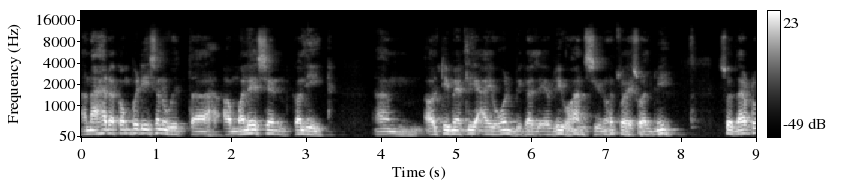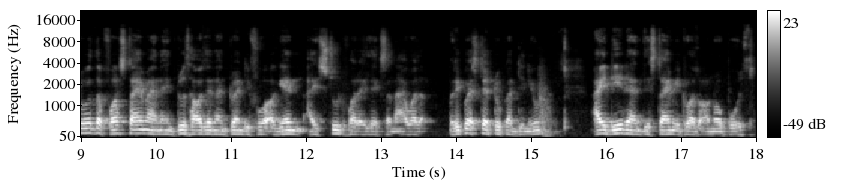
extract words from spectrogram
And I had a competition with uh, a Malaysian colleague. And ultimately, I won because everyone's you know choice was me. So that was the first time, and in 2024, again, I stood for election. I was requested to continue. I did, and this time it was unopposed.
